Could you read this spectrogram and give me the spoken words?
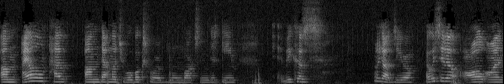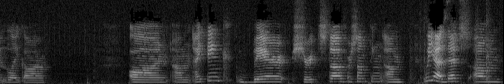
Um, I don't have um that much robux for a boombox in this game because I got zero. I wasted it all on like uh on um I think bear shirt stuff or something. Um but yeah that's um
